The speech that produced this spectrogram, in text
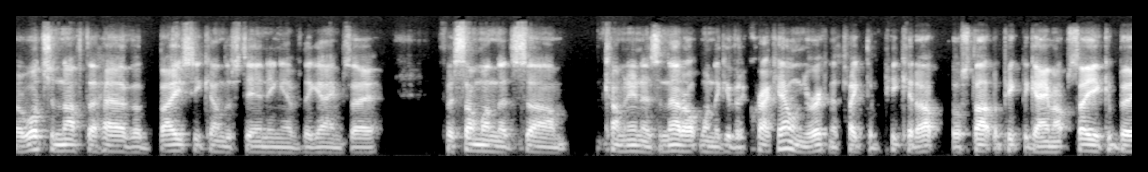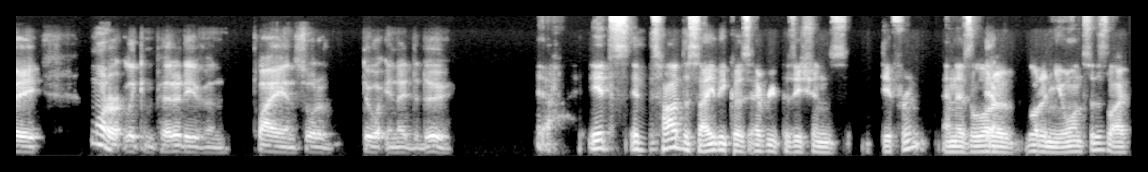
but I watch enough to have a basic understanding of the game. So for someone that's um, coming in as an adult, want to give it a crack, how long you reckon it take to pick it up or start to pick the game up so you could be moderately competitive and play and sort of do what you need to do? Yeah, it's it's hard to say because every position's different and there's a lot yep. of lot of nuances. Like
